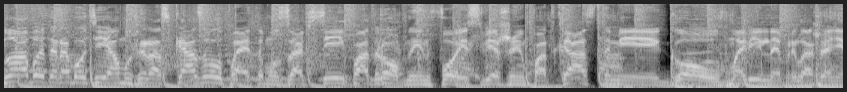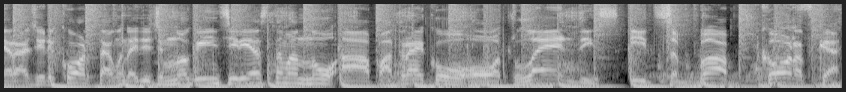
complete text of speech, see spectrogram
Ну, об этой работе я вам уже рассказывал, поэтому за всей подробной инфой и свежими подкастами go в мобильное приложение Радио Рекорд, там вы найдете много интересного. Ну, а по треку от Landis It's a Bop, коротко,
